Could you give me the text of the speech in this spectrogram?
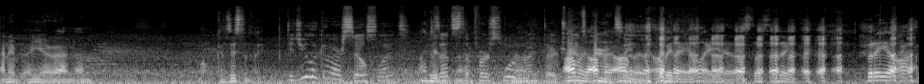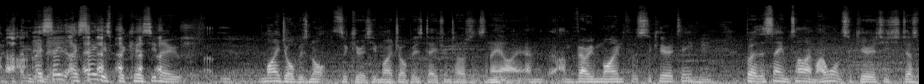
and, you know, and, and consistently. Did you look at our sales slides? Because that's the first one No. right there. I'm, a, I'm, a. I'm, a, I'm in AI, you know, that's, that's the thing. But uh, I, I, say I say this because you know my job is not security. My job is data intelligence and AI, and I'm very mindful of security. But at the same time, I want security to just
